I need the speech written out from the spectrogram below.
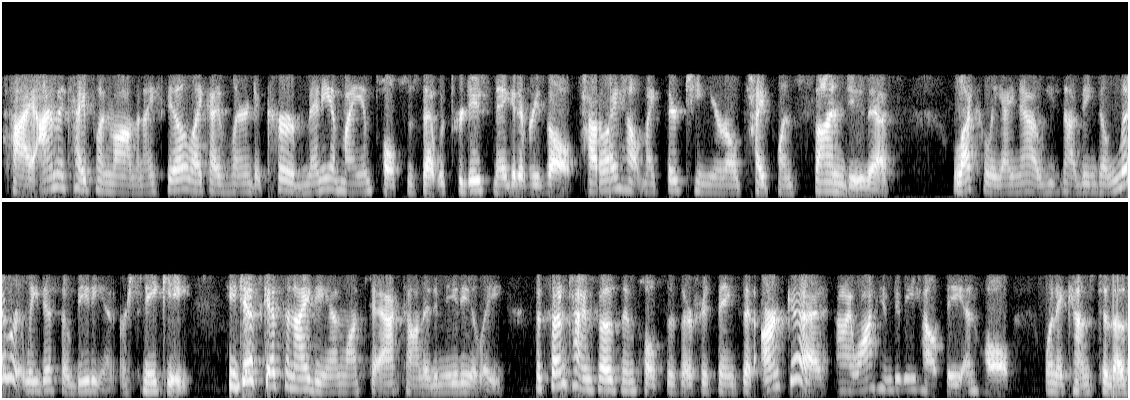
Hi, I'm a type 1 mom and I feel like I've learned to curb many of my impulses that would produce negative results. How do I help my 13 year old type 1 son do this? Luckily, I know he's not being deliberately disobedient or sneaky. He just gets an idea and wants to act on it immediately. But sometimes those impulses are for things that aren't good, and I want him to be healthy and whole when it comes to those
